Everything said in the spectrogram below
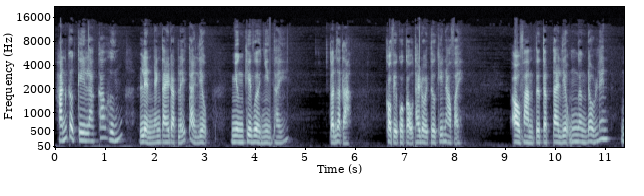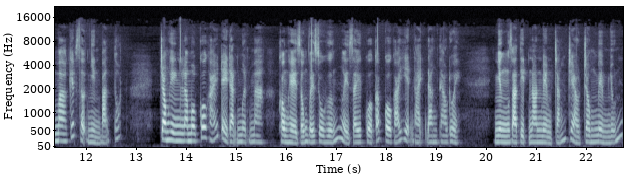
Hắn cực kỳ là cao hứng, liền nhanh tay đoạt lấy tài liệu. Nhưng khi vừa nhìn thấy... Tuấn giật à? Khẩu vị của cậu thay đổi từ khi nào vậy? Âu phạm từ tập tài liệu ngẩng đầu lên mà kiếp sợ nhìn bạn tốt. Trong hình là một cô gái đầy đặn mượt mà, không hề giống với xu hướng người dây của các cô gái hiện đại đang theo đuổi. Nhưng da thịt non mềm trắng trèo trông mềm nhũn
